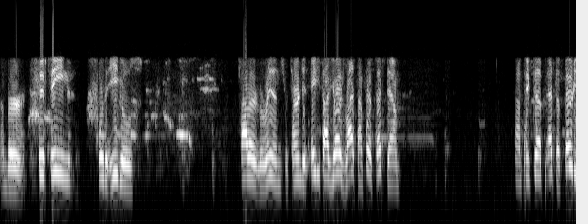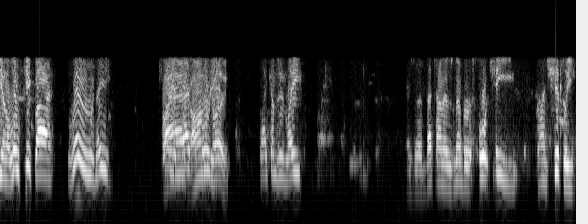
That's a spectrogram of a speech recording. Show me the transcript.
Number 15 for the Eagles. Tyler Lorenz returned it 85 yards last time for a touchdown. Time picked up at the 30 on a low kick by Rowe, and they Flag past on the 40. play. Flag comes in late. As, uh, that time it was number 14, Ron Shipley.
